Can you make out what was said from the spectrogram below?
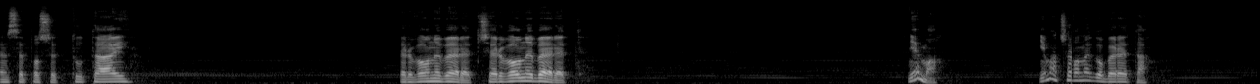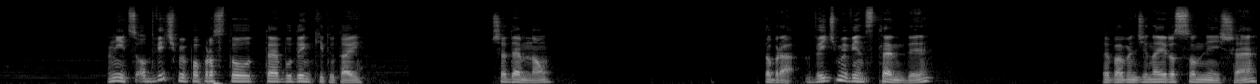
Ten se poszedł tutaj. Czerwony beret, czerwony beret. Nie ma. Nie ma czerwonego bereta. No nic, odwiedźmy po prostu te budynki tutaj. Przede mną. Dobra, wyjdźmy więc tędy. Chyba będzie najrozsądniejsze.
